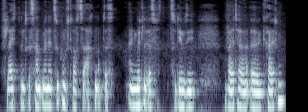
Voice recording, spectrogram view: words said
vielleicht interessant, mal in der Zukunft darauf zu achten, ob das ein Mittel ist, zu dem sie weiter äh, greifen.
